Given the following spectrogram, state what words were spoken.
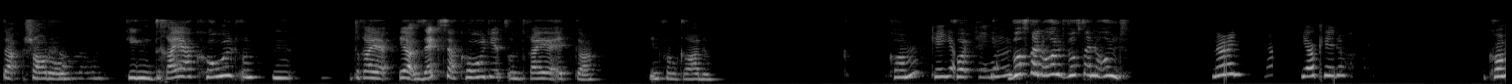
Da, Showdown. Gegen Dreier Cold und ein Dreier, ja, Sechser Cold jetzt und Dreier Edgar. Den von gerade. Komm. Okay, ja. Vor, ja, wirf deine Ult, wirf deine Ult. Nein. Ja, okay, doch. Komm.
